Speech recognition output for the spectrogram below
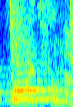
我出门。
